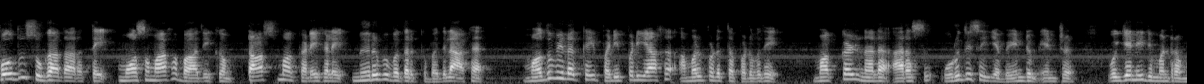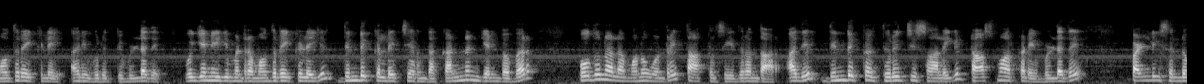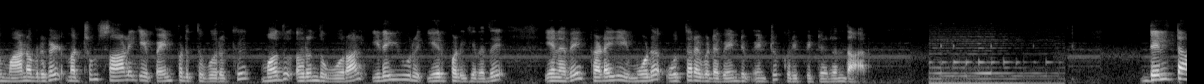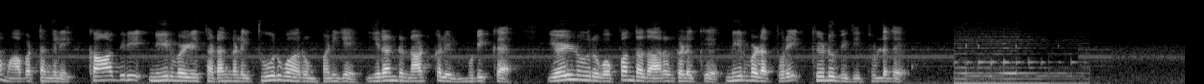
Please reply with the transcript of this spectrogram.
பொது சுகாதாரத்தை மோசமாக பாதிக்கும் டாஸ்மாக் கடைகளை நிறுவுவதற்கு பதிலாக மதுவிலக்கை படிப்படியாக அமல்படுத்தப்படுவதே மக்கள் நல அரசு உறுதி செய்ய வேண்டும் என்று உயர்நீதிமன்ற மதுரை கிளை அறிவுறுத்தியுள்ளது. உயர்நீதிமன்ற மதுரை கிளையில் திண்டுக்கல்லைச் சேர்ந்த கண்ணன் என்பவர் பொதுநல மனு ஒன்றை தாக்கல் செய்திருந்தார். அதில் திண்டுக்கல் திருச்சி சாலையில் டாஸ்மாக் கடை உள்ளது. பள்ளி செல்லும் மாணவர்கள் மற்றும் சாலையை பயன்படுத்துவோருக்கு மது அருந்துவோரால் இடையூறு ஏற்படுகிறது. எனவே கடையை மூட உத்தரவிட வேண்டும் என்று குறிப்பிட்டிருந்தார். டெல்டா மாவட்டங்களில் காவிரி நீர்வழி தடங்களை தூர்வாரும் பணியை இரண்டு நாட்களில் முடிக்க எழுநூறு ஒப்பந்ததாரர்களுக்கு நீர்வளத்துறை கெடு விதித்துள்ளது.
